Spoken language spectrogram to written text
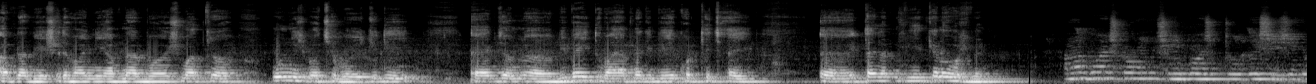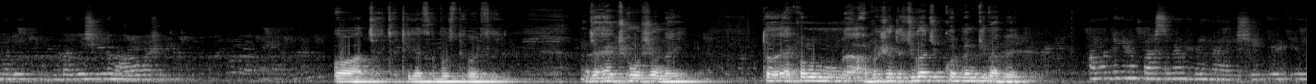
আপনার বিয়ে সাথে হয়নি আপনার বয়স মাত্র উনিশ বছর বয়স। যদি একজন বিবাহিত ভাই আপনাকে বিয়ে করতে চাই তাহলে আপনি বিয়ে কেন বসবেন? আমার বয়স কম সেই বয়স একটু বেশি সে তোমার বেশি করে ভালোবাসা ও আচ্ছা আচ্ছা ঠিক আছে বুঝতে পারছি। যাই হোক সমস্যা নাই। তো এখন আপনার সাথে যোগাযোগ করবেন কীভাবে? আমাদের এখানে পার্সোনাল ফোন নাই সে যদি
